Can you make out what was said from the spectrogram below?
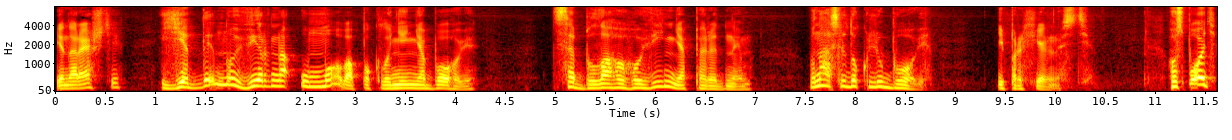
І нарешті єдино вірна умова поклоніння Богові це благоговіння перед Ним внаслідок любові і прихильності. Господь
